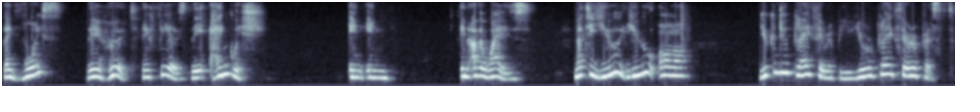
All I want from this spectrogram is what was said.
they voice their hurt, their fears, their anguish in in in other ways. Nati, you you are you can do play therapy. You're a play therapist.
